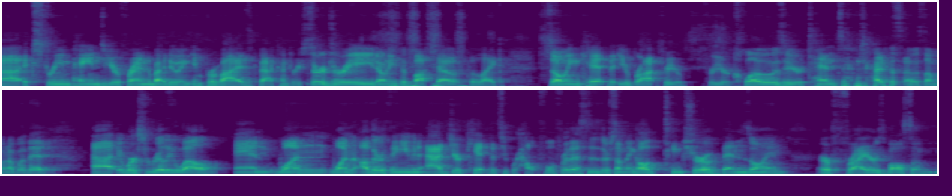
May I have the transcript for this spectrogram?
uh, extreme pain to your friend by doing improvised backcountry surgery. You don't need to bust out the like sewing kit that you brought for your for your clothes or your tent and try to sew someone up with it. Uh, it works really well. And one one other thing you can add to your kit that's super helpful for this is there's something called tincture of benzoin or Friar's balsam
